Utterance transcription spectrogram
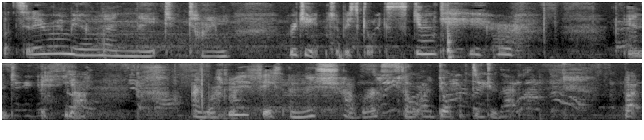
But today we're gonna be doing my nighttime routine. So basically like skincare and yeah. I wash my face in the shower so I don't have to do that. But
